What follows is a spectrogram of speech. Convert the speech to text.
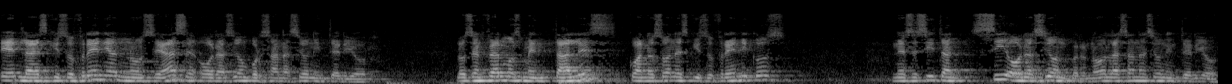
En la esquizofrenia no se hace oración por sanación interior. Los enfermos mentales, cuando son esquizofrénicos, necesitan sí oración, pero no la sanación interior.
